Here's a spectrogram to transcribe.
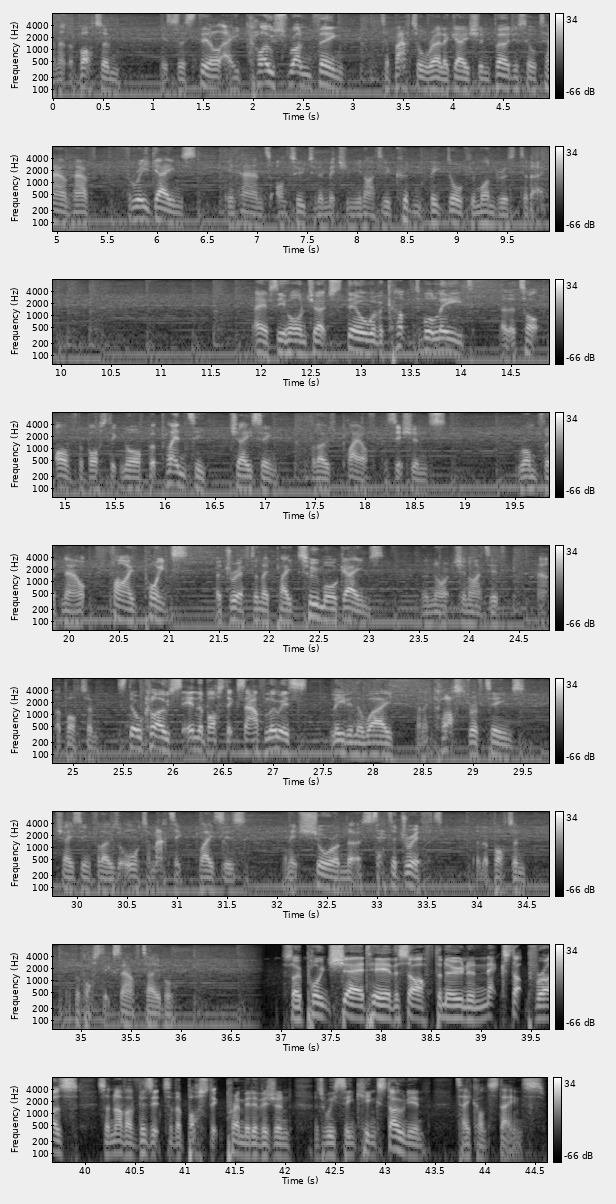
And at the bottom, it's a still a close run thing to battle relegation. Burgess Hill Town have three games in hand on Tooting and Mitcham United, who couldn't beat Dorking Wanderers today. AFC Hornchurch still with a comfortable lead at the top of the Bostik North, but plenty chasing for those playoff positions. Romford now five points adrift, and they play two more games than Norwich United at the bottom. Still close in the Bostik South, Lewes leading the way, and a cluster of teams chasing for those automatic places. And it's Shoreham that are set adrift at the bottom of the Bostik South table. So points shared here this afternoon, and next up for us is another visit to the Bostik Premier Division as we see Kingstonian take on Staines.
